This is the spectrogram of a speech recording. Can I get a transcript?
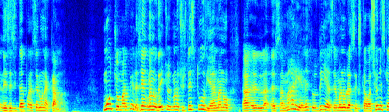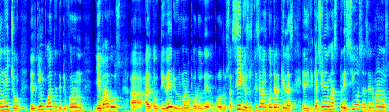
necesitar para hacer una cama? Mucho marfil. hermano, de hecho, hermano, si usted estudia, hermano, Samaria en estos días, hermano, las excavaciones que han hecho del tiempo antes de que fueron llevados al cautiverio, hermano, por los, por los asirios, usted se va a encontrar que las edificaciones más preciosas, hermanos,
